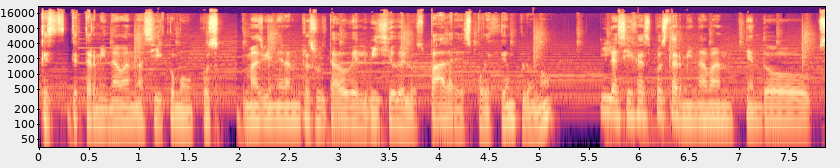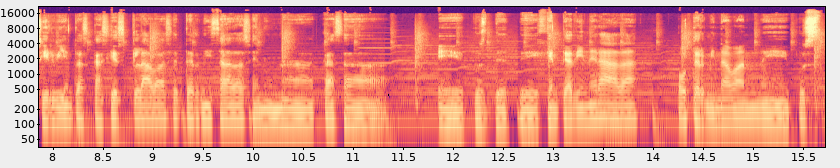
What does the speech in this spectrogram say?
que, que, terminaban así como, pues más bien eran resultado del vicio de los padres, por ejemplo, ¿no? y las hijas pues terminaban siendo sirvientas casi esclavas eternizadas en una casa eh, pues de, gente adinerada o terminaban eh, pues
